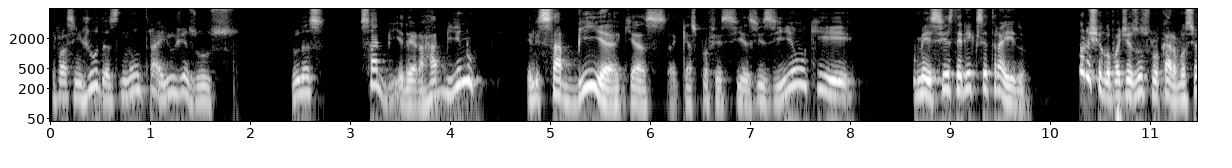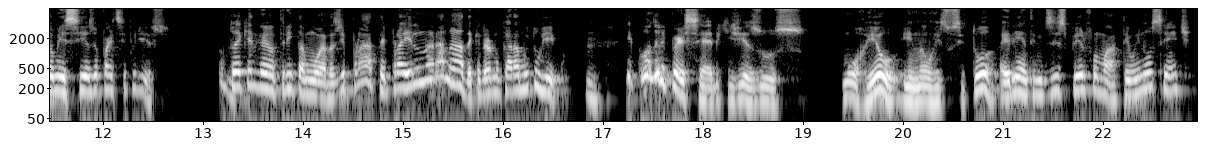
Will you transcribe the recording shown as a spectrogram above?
Ele falava assim, Judas não traiu Jesus. Judas sabia, ele era rabino, ele sabia que as, que as profecias diziam que o Messias teria que ser traído. Quando ele chegou para Jesus falou, cara, você é o Messias, eu participo disso. Tanto é que ele ganhou 30 moedas de prata e para ele não era nada, que ele era um cara muito rico. Hum. E quando ele percebe que Jesus morreu e não ressuscitou, aí ele entra em desespero fala, matei um inocente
